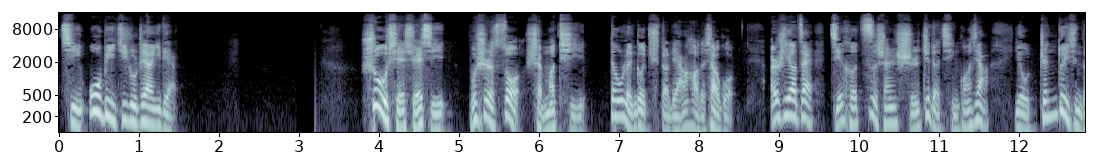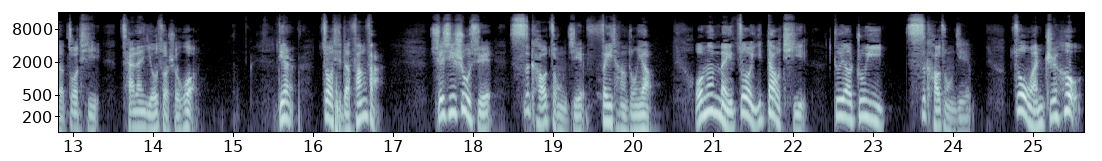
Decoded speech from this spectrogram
请务必记住这样一点：数学学习不是做什么题都能够取得良好的效果，而是要在结合自身实际的情况下，有针对性的做题，才能有所收获。第二，做题的方法，学习数学思考总结非常重要。我们每做一道题都要注意思考总结。做完之后，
